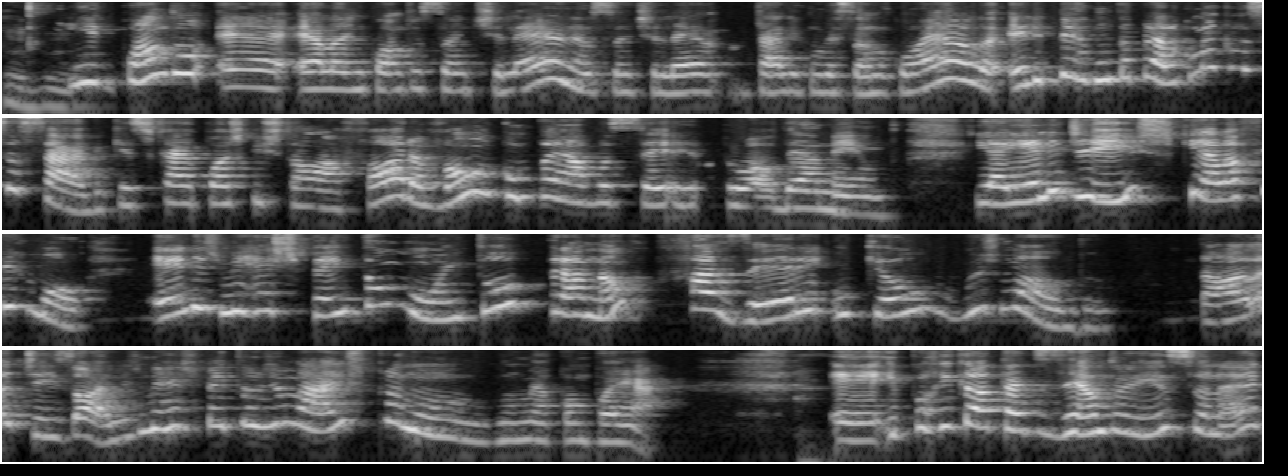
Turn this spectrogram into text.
Uhum. E quando é, ela encontra o Santilé, né, o Santilé está ali conversando com ela, ele pergunta para ela: como é que você sabe que esses caiapós que estão lá fora vão acompanhar você para o aldeamento? E aí ele diz que ela afirmou: eles me respeitam muito para não fazerem o que eu vos mando. Então ela diz: olha, eles me respeitam demais para não, não me acompanhar. É, e por que, que ela está dizendo isso, né?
